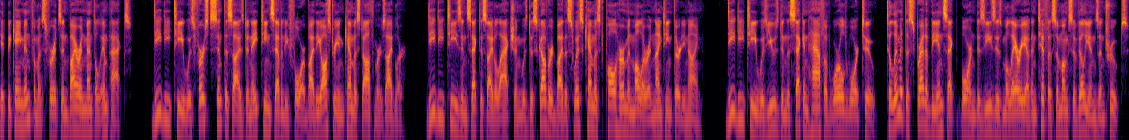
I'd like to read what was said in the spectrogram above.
it became infamous for its environmental impacts. DDT was first synthesized in 1874 by the Austrian chemist Othmar Zeidler. DDT's insecticidal action was discovered by the Swiss chemist Paul Hermann Muller in 1939. DDT was used in the second half of World War II to limit the spread of the insect-borne diseases malaria and typhus among civilians and troops.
